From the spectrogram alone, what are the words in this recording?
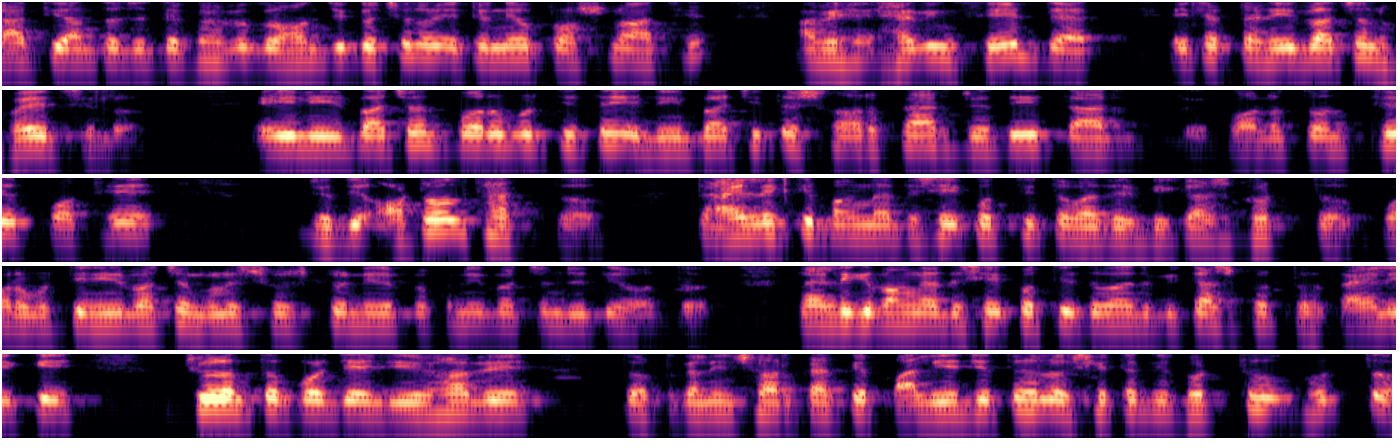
জাতীয় আন্তর্জাতিকভাবে গ্রহণযোগ্য ছিল এটা নিয়েও প্রশ্ন আছে। আমি হ্যাভিং সেড দ্যাট এটা একটা নির্বাচন হয়েছিল। এই নির্বাচন পরবর্তীতে নির্বাচিত সরকার যদি তার গণতন্ত্রের পথে যদি অটল থাকতো তাহলে কি বাংলাদেশে কর্তৃত্ববাদের বিকাশ ঘটতো? পরবর্তী নির্বাচনগুলো সুষ্ঠু, নিরপেক্ষ নির্বাচন যদি হতো তাহলে কি বাংলাদেশে কর্তৃত্ববাদের বিকাশ ঘটতো? তাহলে কি চূড়ান্ত পর্যায়ে যেভাবে তৎকালীন সরকারকে পালিয়ে যেতে হলো, সেটা কি ঘটতো? ঘটতো।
